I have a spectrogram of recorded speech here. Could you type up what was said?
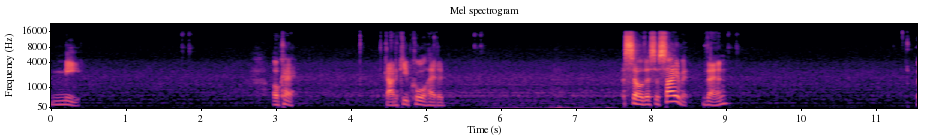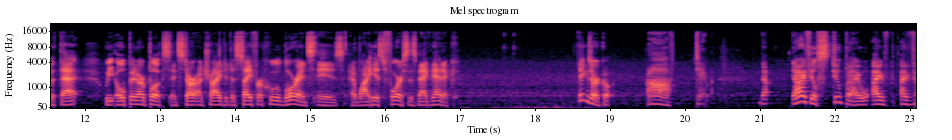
me. Okay. Gotta keep cool-headed. So this assignment, then. With that, we open our books and start on trying to decipher who Lorentz is and why his force is magnetic. Things are go- Ah, oh, damn it. Now, now I feel stupid. I, I've, I've,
